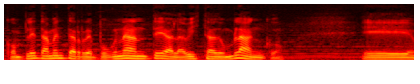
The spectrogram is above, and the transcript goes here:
completamente repugnante a la vista de un blanco. Eh,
